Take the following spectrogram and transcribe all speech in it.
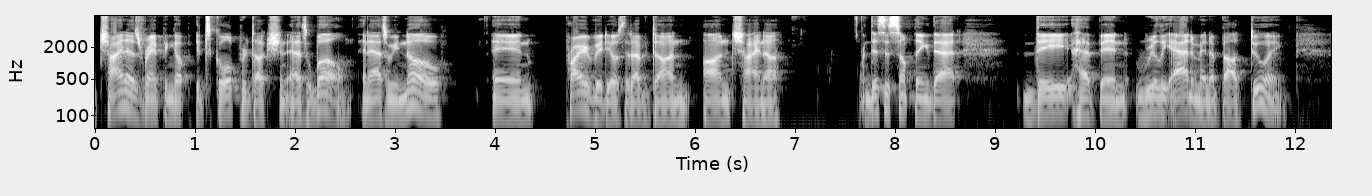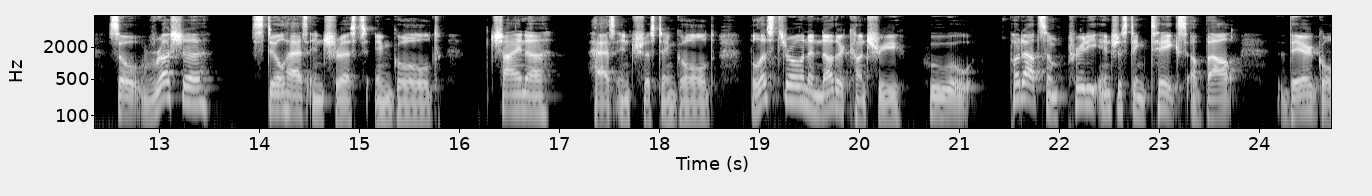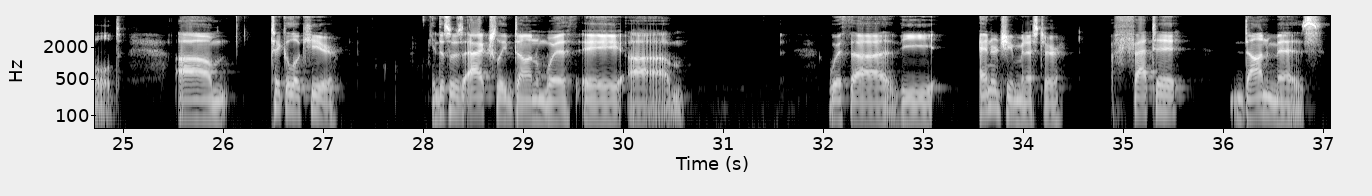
China is ramping up its gold production as well, and as we know in prior videos that I've done on China, this is something that they have been really adamant about doing. So Russia still has interest in gold. China has interest in gold. But let's throw in another country who put out some pretty interesting takes about their gold. Um, take a look here. This was actually done with a um, with uh, the energy minister Fatih Dönmez.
